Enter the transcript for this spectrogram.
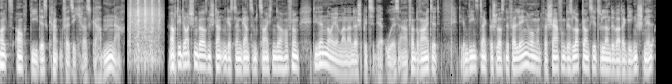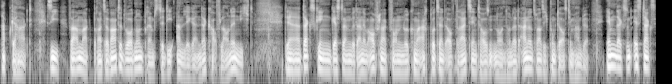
als auch die des Krankenversicherers gaben nach. Auch die deutschen Börsen standen gestern ganz im Zeichen der Hoffnung, die der neue Mann an der Spitze der USA verbreitet. Die am Dienstag beschlossene Verlängerung und Verschärfung des Lockdowns hierzulande war dagegen schnell abgehakt. Sie war am Markt bereits erwartet worden und bremste die Anleger in der Kauflaune nicht. Der DAX ging gestern mit einem Aufschlag von 0,8 Prozent auf 13.921 Punkte aus dem Handel. MDAX und SDAX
